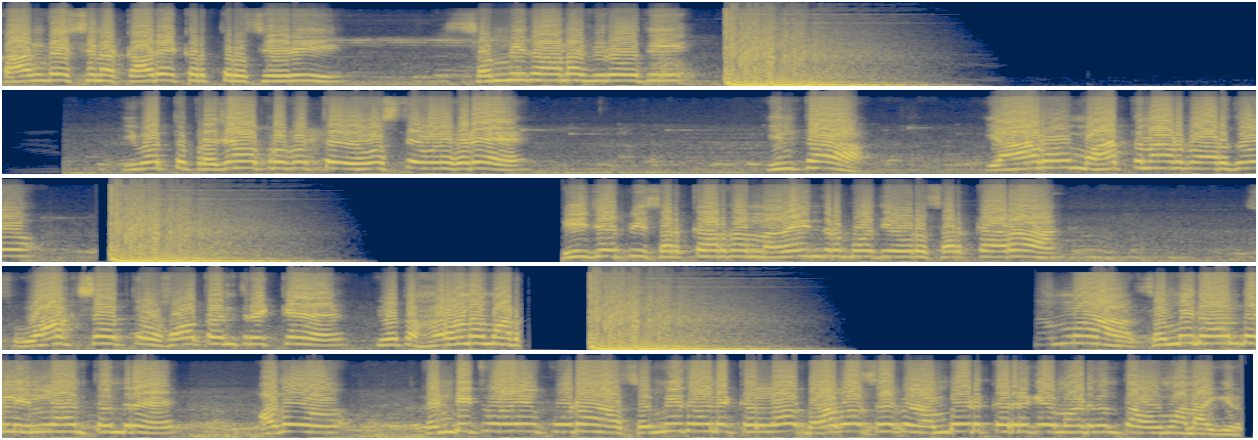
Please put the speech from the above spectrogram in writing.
ಕಾಂಗ್ರೆಸ್ಸಿನ ಕಾರ್ಯಕರ್ತರು ಸೇರಿ ಸಂವಿಧಾನ ವಿರೋಧಿ. ಇವತ್ತು ಪ್ರಜಾಪ್ರಭುತ್ವ ವ್ಯವಸ್ಥೆ ಒಳಗಡೆ ಇಂಥ ಯಾರೂ ಮಾತನಾಡಬಾರದು. ಬಿಜೆಪಿ ಸರ್ಕಾರದ ನರೇಂದ್ರ ಮೋದಿ ಅವರ ಸರ್ಕಾರ ವಾಕ್ ಸ್ವಾತ- ಸ್ವಾತಂತ್ರ್ಯಕ್ಕೆ ಇವತ್ತು ಹರಣ ಮಾಡ್ತಾರೆ ನಮ್ಮ ಸಂವಿಧಾನದಲ್ಲಿ ಇಲ್ಲ ಅಂತಂದ್ರೆ ಅದು ಖಂಡಿತವಾಗಿಯೂ ಕೂಡ ಸಂವಿಧಾನಕ್ಕಲ್ಲ ಬಾಬಾ ಸಾಹೇಬ್ ಅಂಬೇಡ್ಕರ್ಗೆ ಮಾಡಿದಂತ ಅವಮಾನ ಆಗಿರುತ್ತೆ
